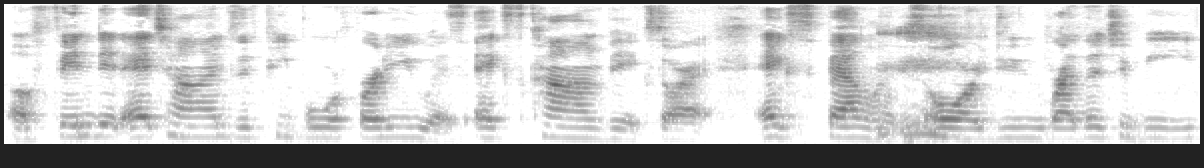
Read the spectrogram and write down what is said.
offended at times if people refer to you as ex-convicts or ex-felons? Or do you rather to be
